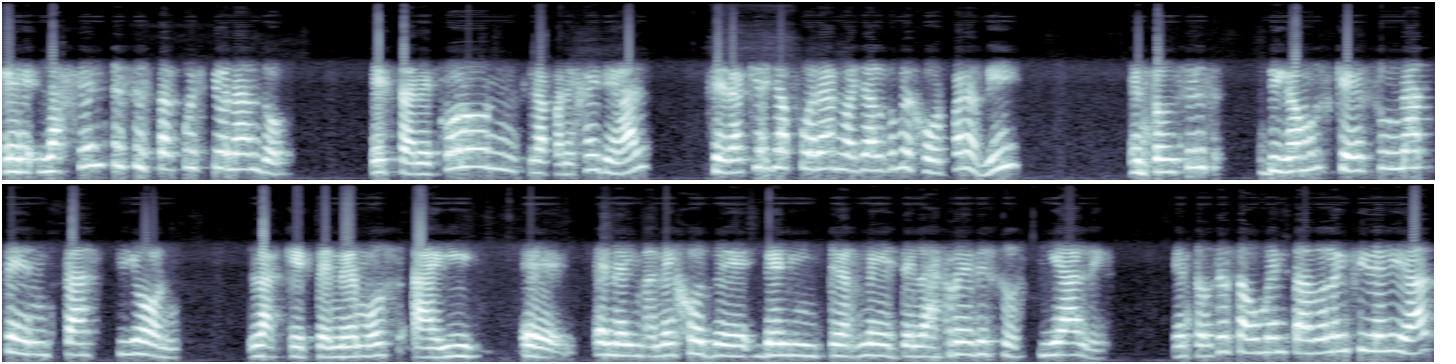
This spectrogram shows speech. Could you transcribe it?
eh, la gente se está cuestionando, ¿estaré con la pareja ideal? ¿Será que allá afuera no hay algo mejor para mí? Entonces, digamos que es una tentación la que tenemos ahí eh, en el manejo de, del Internet, de las redes sociales. Entonces ha aumentado la infidelidad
